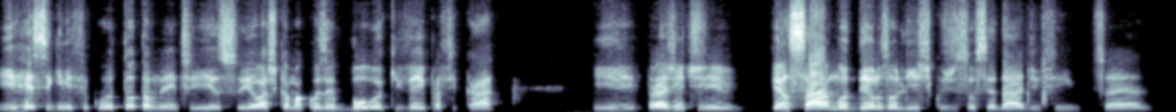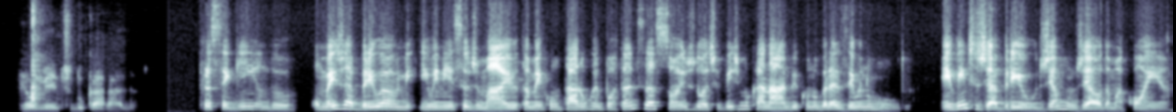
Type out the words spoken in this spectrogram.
e ressignificou totalmente isso, e eu acho que é uma coisa boa que veio para ficar e para a gente pensar modelos holísticos de sociedade, enfim, isso é realmente do caralho. Prosseguindo, o mês de abril e o início de maio também contaram com importantes ações do ativismo canábico no Brasil e no mundo. Em 20 de abril, Dia Mundial da Maconha,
